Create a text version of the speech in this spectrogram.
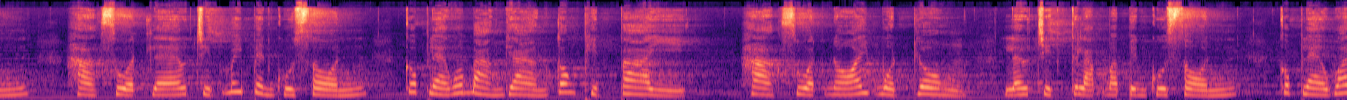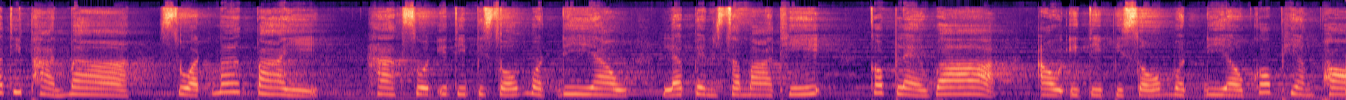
ล หากสวดแล้วจิตไม่เป็นกุศล ก็แปลว่าบางอย่างต้องผิดไป หากสวดน้อยบทลง แล้วจิตกลับมาเป็นกุศล ก็แปลว่าที่ผ่านมา สวดมากไป หากสวดอิติปิโสบทเดียว แล้วเป็นสมาธิ ก็แปลว่า เอาอิติปิโสบทเดียวก็เพียงพอ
